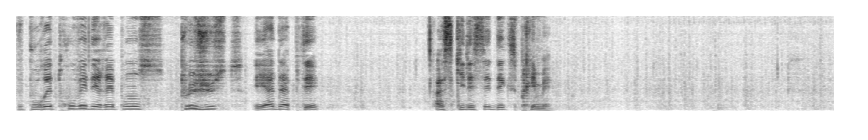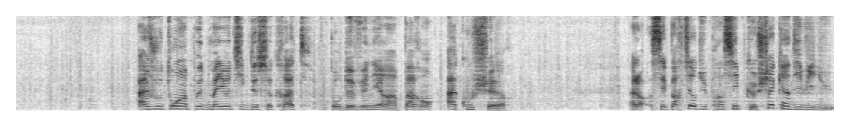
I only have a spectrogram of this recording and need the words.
vous pourrez trouver des réponses plus justes et adaptées à ce qu'il essaie d'exprimer. Ajoutons un peu de maïotique de Socrate pour devenir un parent accoucheur. Alors, c'est partir du principe que chaque individu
